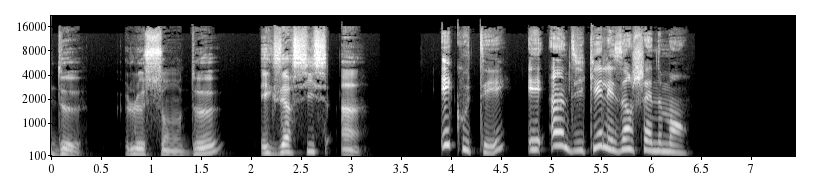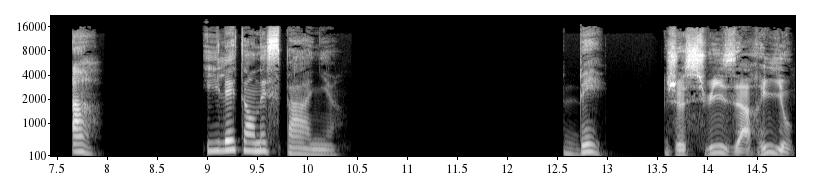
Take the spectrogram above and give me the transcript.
2, leçon 2, exercice 1. Écoutez et indiquez les enchaînements. A, Il est en Espagne. B, Je suis à Rio.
